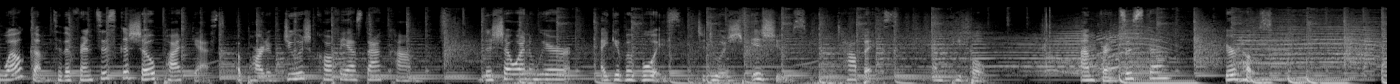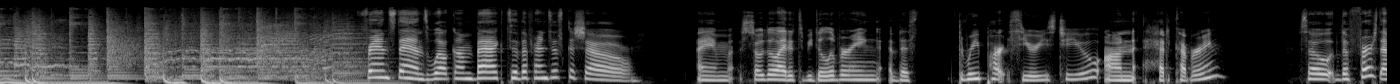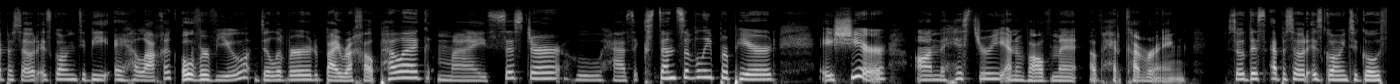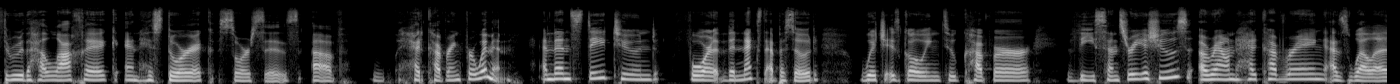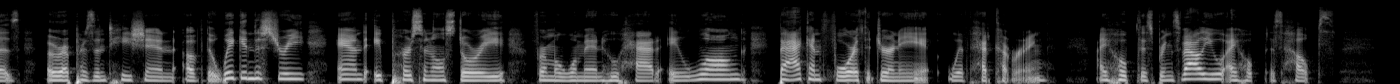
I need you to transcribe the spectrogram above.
Welcome to the Franciska Show podcast, a part of JewishCoffeehouse.com, the show on where I give a voice to Jewish issues, topics, and people. I'm Franciska, your host. Fran stands, welcome back to the Franciska Show. I am so delighted to be delivering this three part series to you on head covering. So, the first episode is going to be a halachic overview delivered by Rachel Peleg, my sister, who has extensively prepared a shiur on the history and involvement of head covering. So, this episode is going to go through the halachic and historic sources of head covering for women. And then stay tuned for the next episode, which is going to cover the sensory issues around head covering, as well as a representation of the wig industry and a personal story from a woman who had a long back and forth journey with head covering. I hope this brings value. I hope this helps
